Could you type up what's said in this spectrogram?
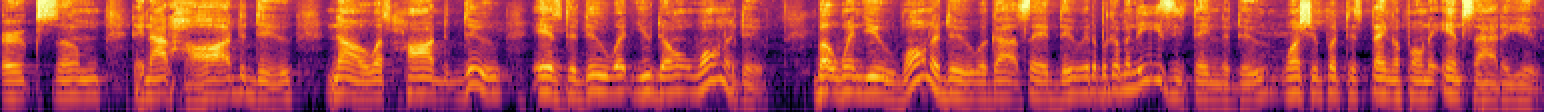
irksome. They're not hard to do. No, what's hard to do is to do what you don't want to do. But when you want to do what God said do, it'll become an easy thing to do once you put this thing up on the inside of you.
